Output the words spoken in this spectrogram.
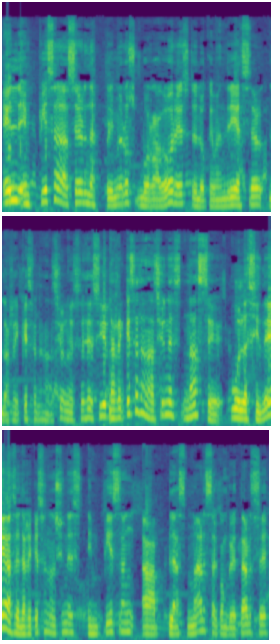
él empieza a hacer los primeros borradores de lo que vendría a ser la riqueza de las naciones. Es decir, la riqueza de las naciones nace, o las ideas de la riqueza de las naciones empiezan a plasmarse, a concretarse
